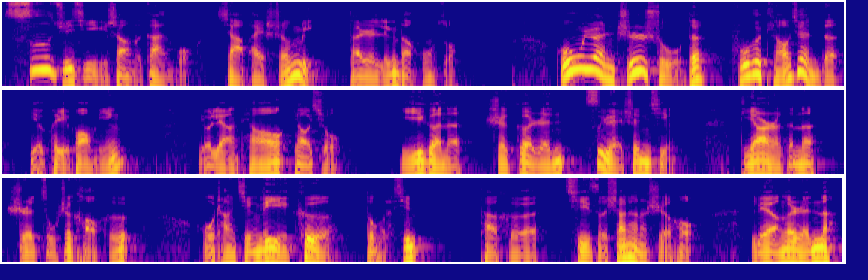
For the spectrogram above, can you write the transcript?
司局级以上的干部下派省里担任领导工作，国务院直属的符合条件的也可以报名。有两条要求，一个呢是个人自愿申请，第二个呢是组织考核。胡长清立刻动了心，他和。妻子商量的时候，两个人呢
